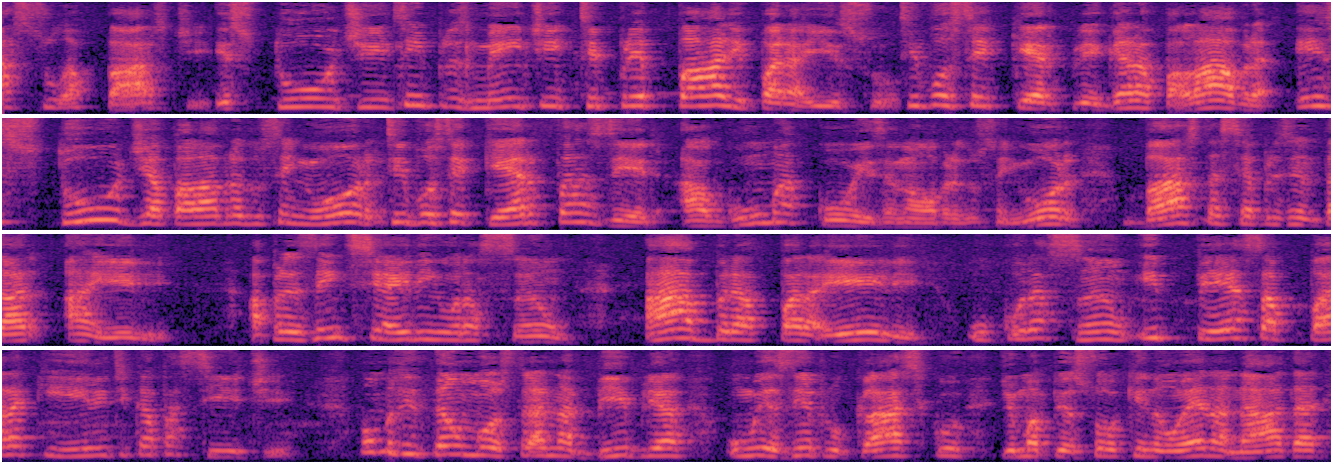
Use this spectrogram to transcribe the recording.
a sua parte. Estude, simplesmente se prepare para isso. Se você quer pregar a palavra, estude a palavra do Senhor. Se você quer fazer alguma coisa na obra do Senhor, basta se apresentar a Ele. Apresente-se a Ele em oração. Abra para Ele o coração e peça para que Ele te capacite. Vamos então mostrar na Bíblia um exemplo clássico de uma pessoa que não era nada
